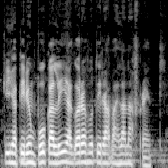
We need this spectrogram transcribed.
Aqui já tirei um pouco ali, agora vou tirar mais lá na frente.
